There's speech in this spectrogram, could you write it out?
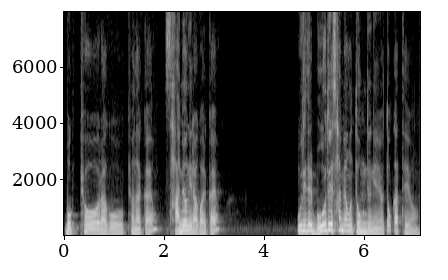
목표라고 표현할까요? 사명이라고 할까요? 우리들 모두의 사명은 동등해요. 똑같아요.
